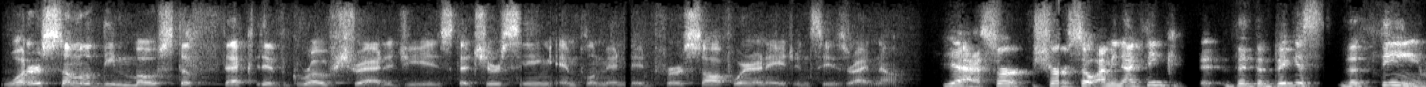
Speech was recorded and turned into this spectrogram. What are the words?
what are some of the most effective growth strategies that you're seeing implemented for software and agencies right now? Yeah, sure, sure. So, I mean, I think eh, that the biggest, the theme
